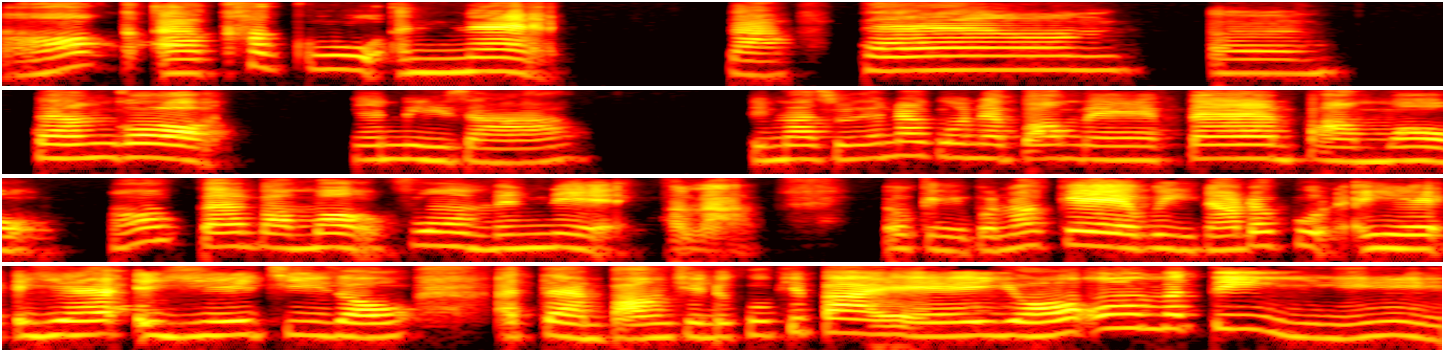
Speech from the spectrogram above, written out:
နော်အခကူအနက်ဒါဘန်အဘန်ကောညနေစာဒီမှာဆိုရင်နောက်ကိုနဲ့ပေါင်းမယ်ပန်းပေါင်မုတ်နော်ပန်းပေါင်မုတ်4 minute ဟုတ်လား โอเคပေါ့နော်ကဲပြီနောက်တစ်ခုအရေးအရေးအရေးကြီးဆုံးအတန်ပေါင်းခြင်းတစ်ခုဖြစ်ပါတယ်ရောအောမသိရင်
